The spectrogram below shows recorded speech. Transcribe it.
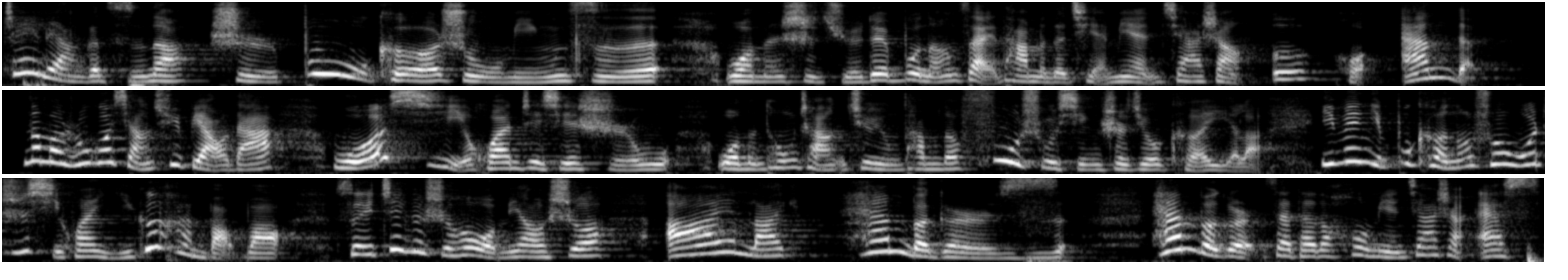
这两个词呢是不可数名词，我们是绝对不能在它们的前面加上 a 或 and 的。那么，如果想去表达我喜欢这些食物，我们通常就用它们的复数形式就可以了。因为你不可能说我只喜欢一个汉堡包，所以这个时候我们要说 I like hamburgers。hamburger 在它的后面加上 s，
